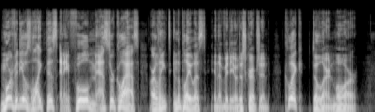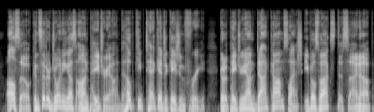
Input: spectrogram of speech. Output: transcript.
More videos like this and a full master class are linked in the playlist in the video description. Click to learn more. Also, consider joining us on Patreon to help keep tech education free. Go to patreon.com slash eposvox to sign up.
